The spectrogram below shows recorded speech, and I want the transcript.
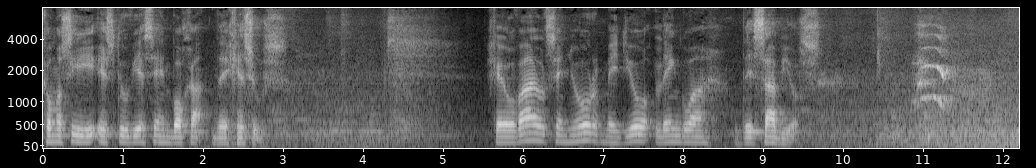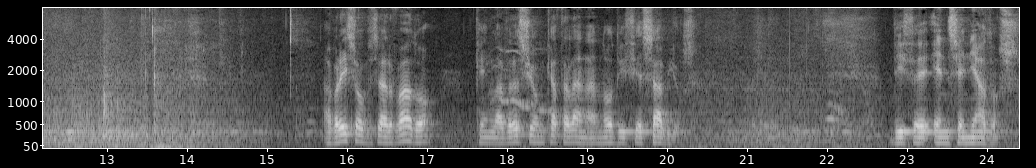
como si estuviese en boca de Jesús. Jehová el Señor me dio lengua de sabios. Habréis observado que en la versión catalana no dice sabios, dice enseñados.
